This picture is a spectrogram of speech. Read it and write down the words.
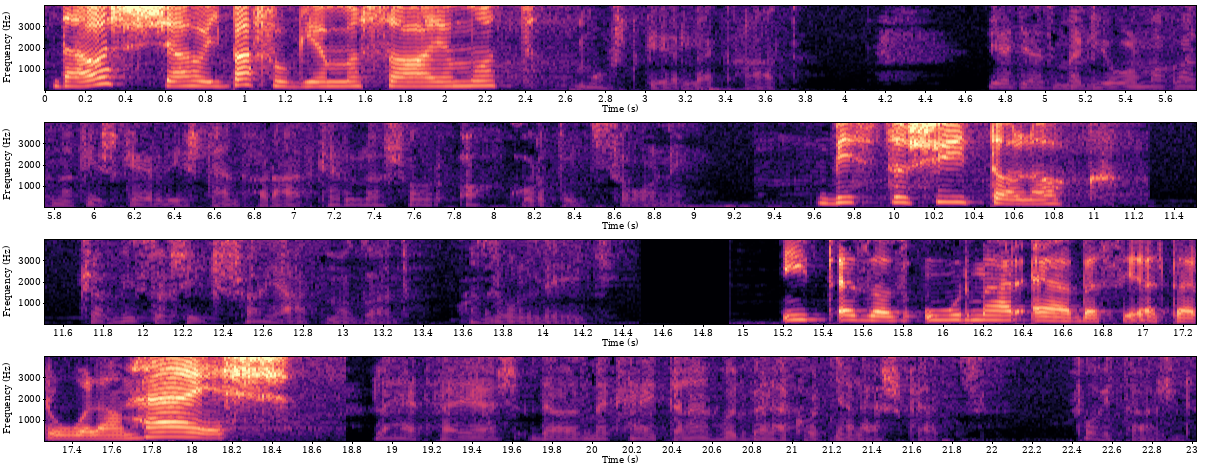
de az se, hogy befogjam a szájamat. Most kérlek hát. Jegyezd meg jól magadnak, és kérd Istent, ha rád kerül a sor, akkor tudsz szólni. Biztosítalak. Csak biztosíts saját magad, azon légy. Itt ez az úr már elbeszélte rólam. Helyes. Lehet helyes, de az meg helytelen, hogy belekotnyeleskedsz. Folytasd.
